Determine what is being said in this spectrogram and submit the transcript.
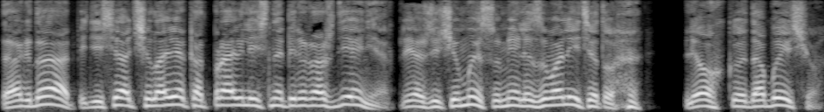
Тогда 50 человек отправились на перерождение, прежде чем мы сумели завалить эту легкую добычу.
